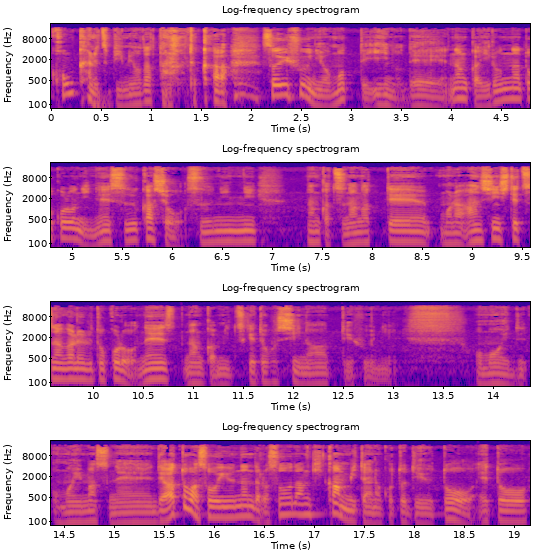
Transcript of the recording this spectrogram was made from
今回のやつ微妙だったなとか、そういう風に思っていいので、なんかいろんなところにね、数箇所、数人になんか繋がってもらう、安心して繋がれるところをね、なんか見つけてほしいなっていう風に思い、思いますね。で、あとはそういう、なんだろう、相談機関みたいなことで言うと、えっと、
